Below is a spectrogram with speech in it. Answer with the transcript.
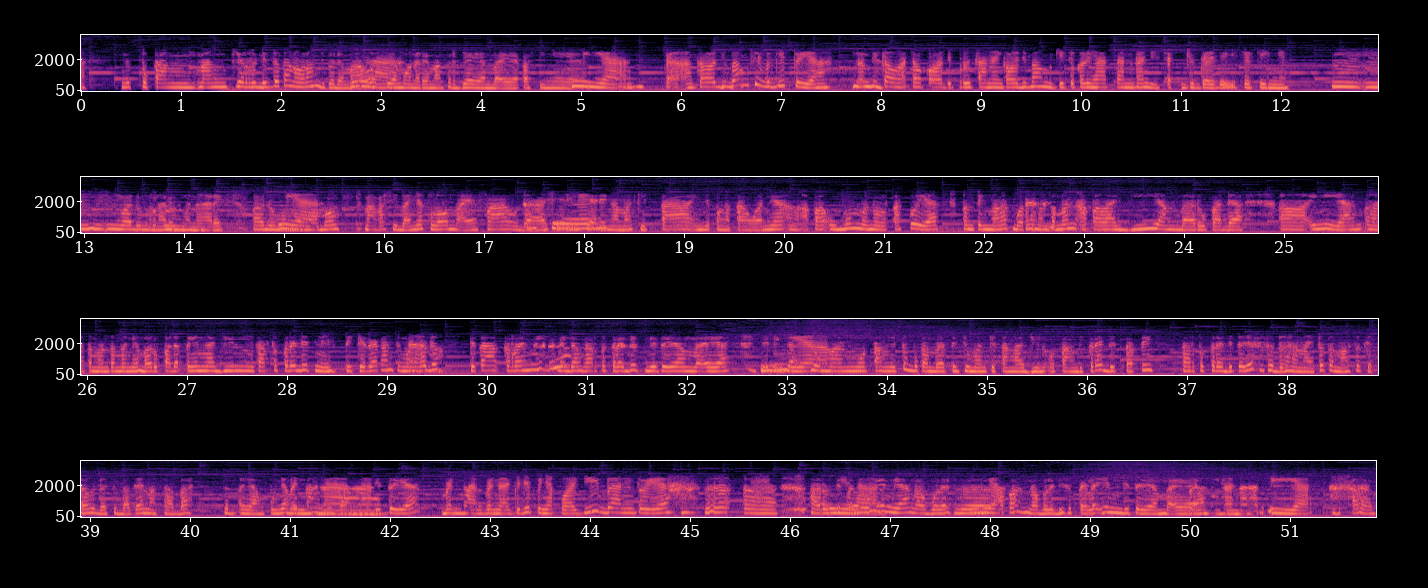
tukang mangkir gitu kan orang juga udah males Iya. ya mau nerima kerja ya mbak ya pastinya ya. Iya, Ka- kalau di bank sih begitu ya. Tapi kalau nggak tahu kalau di perusahaan yang kalau di bank begitu kelihatan kan dicek juga BI checkingnya. Hmm, hmm, hmm, waduh menarik Hmm. menarik. Waduh Iya. ngomong-ngomong, makasih banyak loh Mbak Eva udah sharing-sharing sama kita. Ini pengetahuannya eh, apa umum menurut aku ya penting banget buat Hmm. teman-teman, apalagi yang baru pada eh, ini ya eh, teman-teman yang baru pada pengen ngajuin kartu kredit nih. Pikirnya kan cuma, aduh kita keren nih megang kartu kredit gitu ya Mbak ya. Jadi nggak Iya. cuma ngutang itu bukan berarti cuma kita ngajuin utang di kredit, tapi kartu kredit aja sesederhana itu termasuk kita udah sebagai nasabah yang punya utang di sana gitu ya. Benar-benar, jadi punya kewajiban tuh ya. Harus Iya. dipenuhin ya nggak boleh se- Iya. apa nggak boleh disepelein gitu ya mbak ya Benar, iya.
